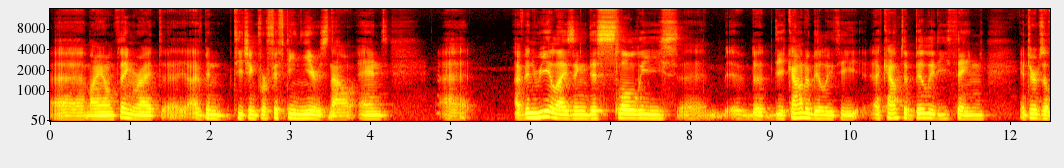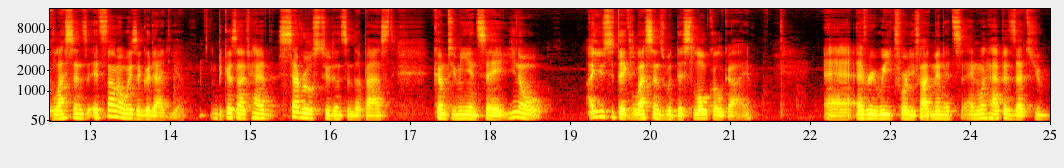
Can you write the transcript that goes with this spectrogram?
uh, my own thing, right? Uh, I've been teaching for 15 years now, and I've been realizing this slowly. the the accountability accountability thing in terms of lessons, it's not always a good idea because I've had several students in the past come to me and say, you know, I used to take lessons with this local guy uh, every week, 45 minutes. And what happens that you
